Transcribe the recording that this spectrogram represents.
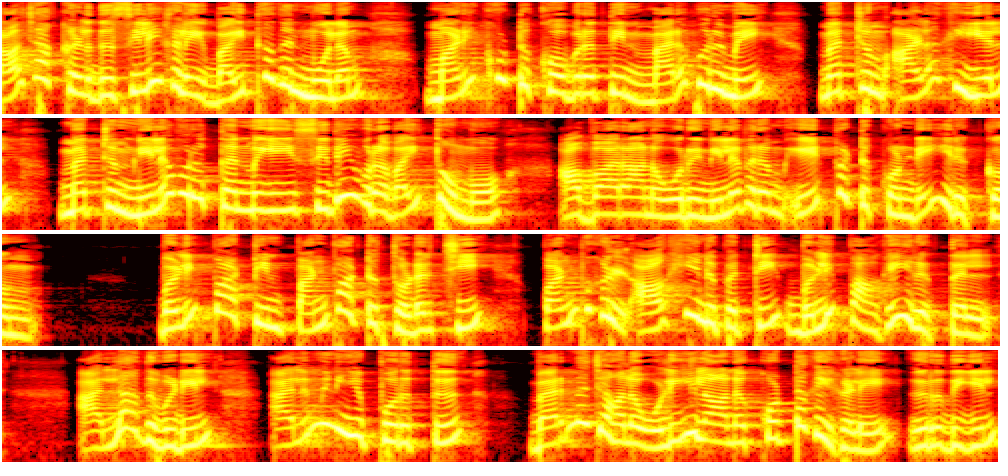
ராஜாக்களது சிலைகளை வைத்ததன் மூலம் மணிக்கூட்டு கோபுரத்தின் மரபுரிமை மற்றும் அழகியல் மற்றும் நிலவுறுத்தன்மையை சிதைவுற வைத்தோமோ அவ்வாறான ஒரு நிலவரம் ஏற்பட்டு கொண்டே இருக்கும். வெளிப்பாட்டின் பண்பாட்டு தொடர்ச்சி பண்புகள் ஆகியன பற்றி வெளிப்பாக இருத்தல். அல்லாதுவிடில் அலுமினிய பொறுத்து வர்ணஜால ஒளியிலான கொட்டகைகளே இறுதியில்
